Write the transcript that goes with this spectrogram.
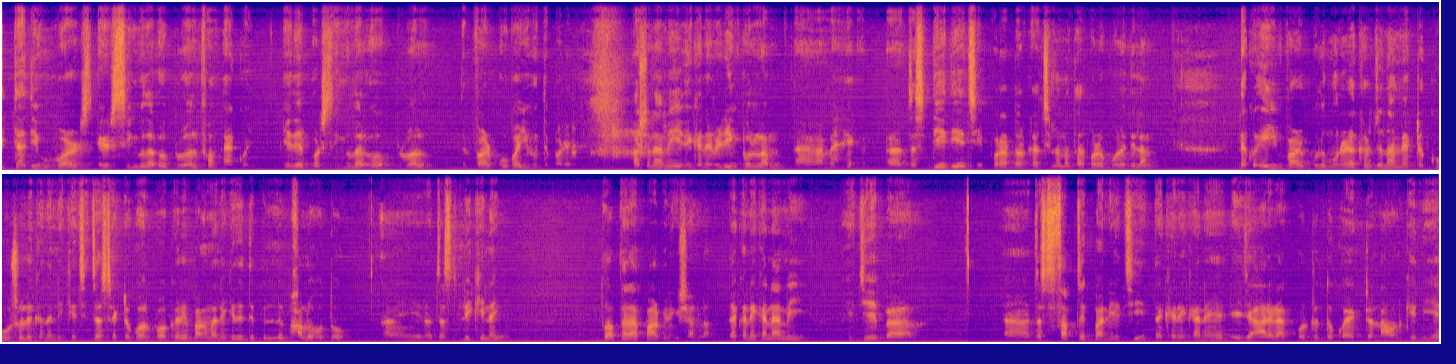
ইত্যাদি ওয়ার্ডস এর সিঙ্গুলার ও প্লুরাল ফর্ম একই। এদের পর সিঙ্গুলার ও প্লুরাল ভার্ব উভয়ই হতে পারে। আসলে আমি এখানে রিডিং পড়লাম জাস্ট দিয়ে দিয়েছি, পড়ার দরকার ছিল না তারপরে পড়ে দিলাম। দেখো, এই ভার্বগুলো মনে রাখার জন্য আমি একটা কৌশল এখানে লিখেছি জাস্ট একটা গল্প আকারে। বাংলা লিখে দিতে পারলে ভালো হতো, আমি জাস্ট লিখি নাই। তো আপনারা পারবেন ইনশাল্লাহ দেখেন, এখানে আমি এই যে জাস্ট সাবজেক্ট বানিয়েছি। দেখেন, এখানে এই যে আরের আগ পর্যন্ত কয়েকটা নাউনকে নিয়ে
